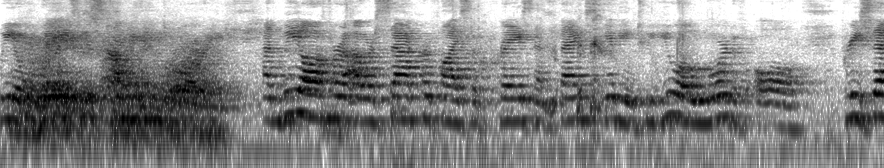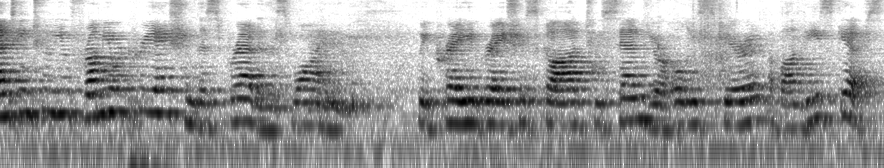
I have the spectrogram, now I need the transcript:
we await his coming in glory, and we offer our sacrifice of praise and thanksgiving to you, O Lord of all, presenting to you from your creation this bread and this wine. We pray you, gracious God, to send your Holy Spirit upon these gifts,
